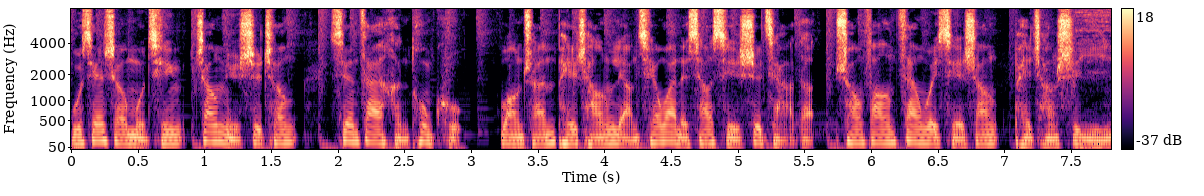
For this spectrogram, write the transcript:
吴先生母亲张女士称现在很痛苦。网传赔偿两千万的消息是假的，双方暂未协商赔偿事宜。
